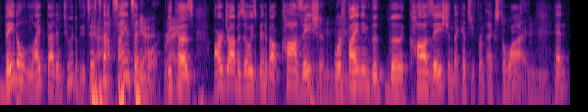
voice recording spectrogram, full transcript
They don't like that intuitively. It's, it's not science Yeah, anymore right. because our job has always been about causation. We're Mhm. finding the, the causation that gets you from X to Y. Mhm. And,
